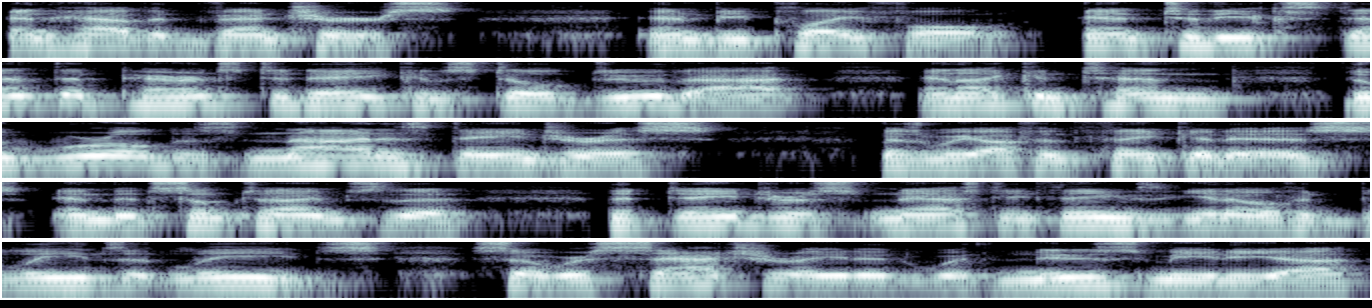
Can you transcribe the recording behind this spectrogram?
and have adventures and be playful. And to the extent that parents today can still do that, and I contend the world is not as dangerous as we often think it is, and that sometimes the the dangerous, nasty things, you know, if it bleeds, it leads. So we're saturated with news media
